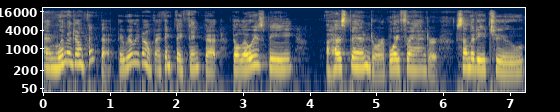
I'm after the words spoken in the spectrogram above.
And women don't think that. They really don't. I think they think that there'll always be a husband or a boyfriend or somebody to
